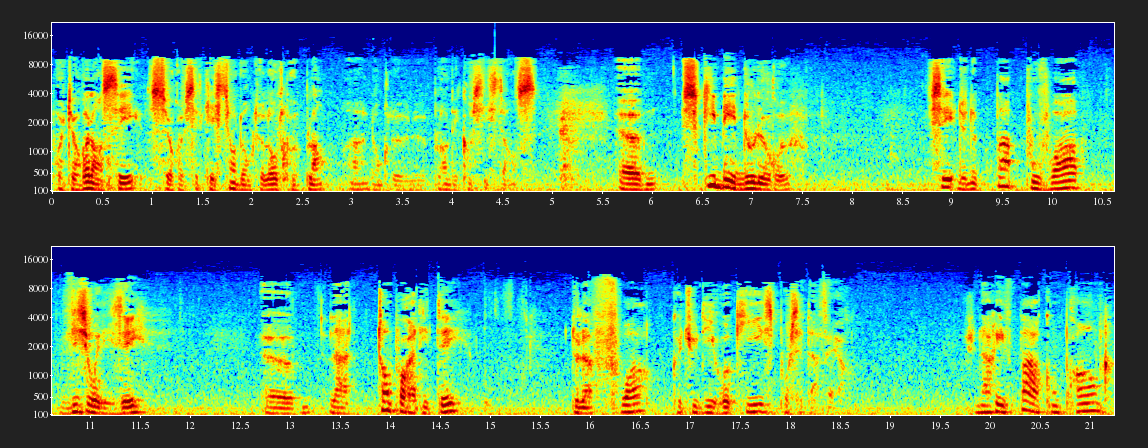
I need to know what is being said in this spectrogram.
pour te relancer sur cette question donc, de l'autre plan, hein, donc le, le plan des consistances. Euh, ce qui m'est douloureux, c'est de ne pas pouvoir visualiser euh, la temporalité de la foi que tu dis requise pour cette affaire. Je n'arrive pas à comprendre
